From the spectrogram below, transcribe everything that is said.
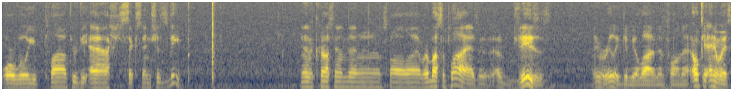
or will you plow through the ash six inches deep? And across the uh, small line. What about supplies? Oh, Jesus. They really give you a lot of info on that. Okay, anyways.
